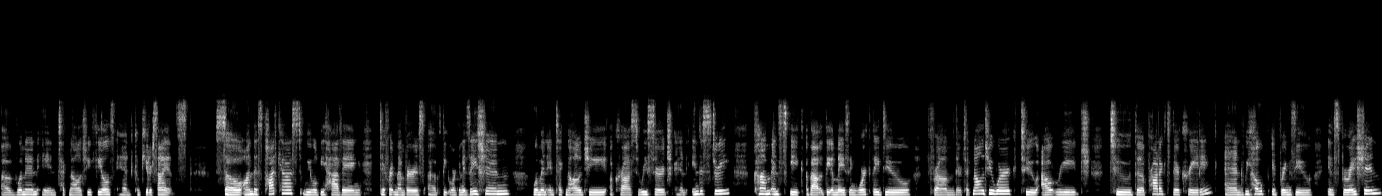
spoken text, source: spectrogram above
of women in technology fields and computer science. So, on this podcast, we will be having different members of the organization, women in technology across research and industry, come and speak about the amazing work they do from their technology work to outreach to the products they're creating. And we hope it brings you inspiration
